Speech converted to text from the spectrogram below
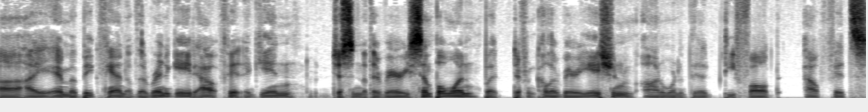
Uh, I am a big fan of the renegade outfit. Again, just another very simple one, but different color variation on one of the default outfits.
